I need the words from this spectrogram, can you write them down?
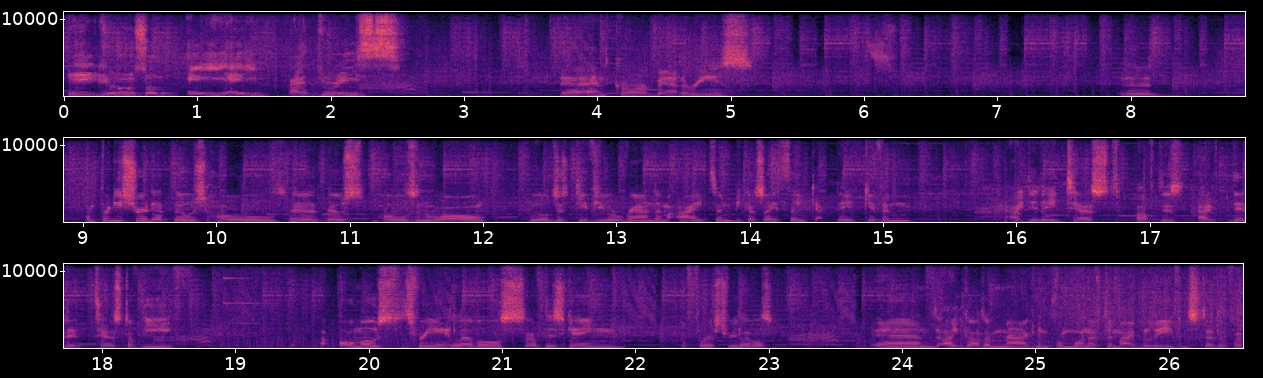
he goes on AA batteries. Uh, and car batteries. Uh, I'm pretty sure that those holes, uh, those holes in the wall, will just give you a random item because I think they've given. I did a test of this. I did a test of the almost three levels of this game, the first three levels, and I got a magnum from one of them, I believe, instead of a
